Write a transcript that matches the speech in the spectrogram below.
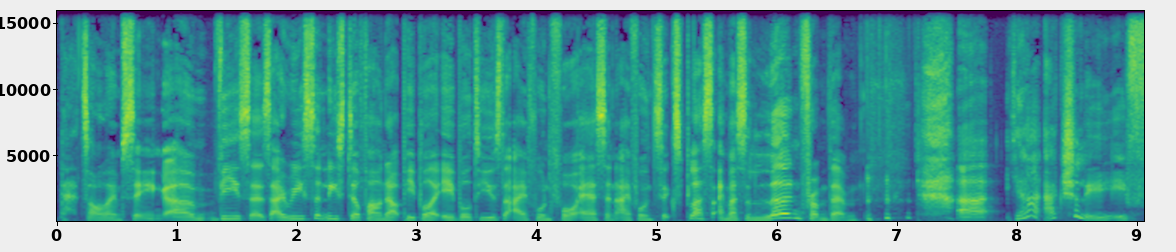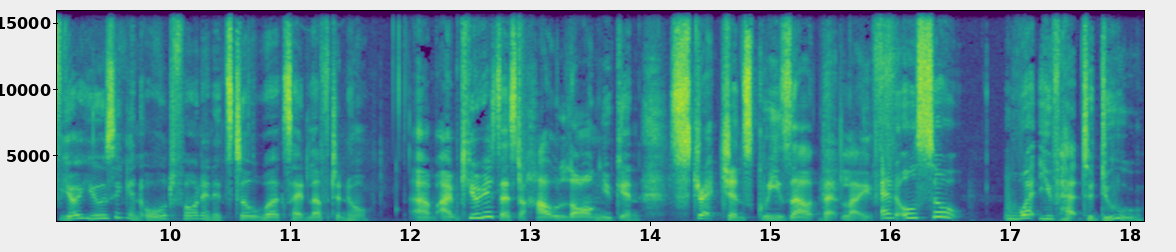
That's all I'm saying. Um, v says, I recently still found out people are able to use the iPhone 4S and iPhone 6 Plus. I must learn from them. Uh, yeah, actually, if you're using an old phone and it still works, I'd love to know. Um, I'm curious as to how long you can stretch and squeeze out that life. and also what you've had to do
